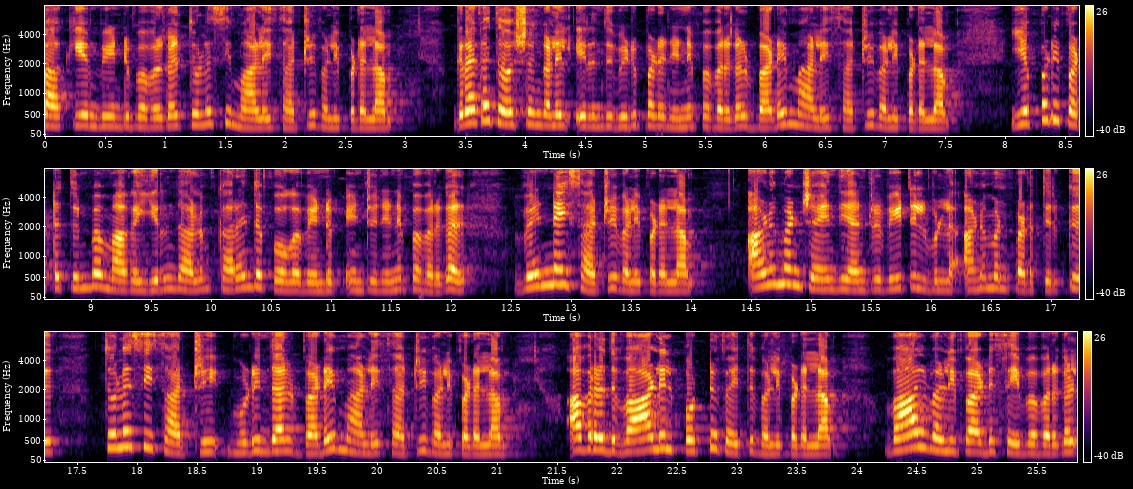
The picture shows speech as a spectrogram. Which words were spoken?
பாக்கியம் வேண்டுபவர்கள் துளசி மாலை சாற்றி வழிபடலாம். கிரக தோஷங்களில் இருந்து விடுபட நினைப்பவர்கள் வடை மாலை சாற்றி வழிபடலாம். எப்படிப்பட்ட துன்பமாக இருந்தாலும் கரைந்து போக வேண்டும் என்று நினைப்பவர்கள் வெண்ணெய் சாற்றி வழிபடலாம். அனுமன் ஜெயந்தி அன்று வீட்டில் உள்ள அனுமன் படத்திற்கு துளசி சாற்றி முடிந்தால் வடை மாலை சாற்றி வழிபடலாம். அவரது வாளில் பொட்டு வைத்து வழிபடலாம். வாள் வழிபாடு செய்பவர்கள்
